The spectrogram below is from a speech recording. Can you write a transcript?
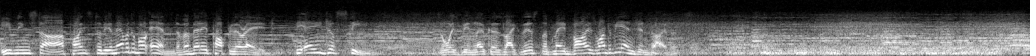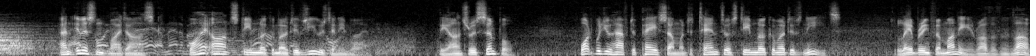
Evening Star points to the inevitable end of a very popular age, the age of steam. It's always been locos like this that made boys want to be engine drivers. An innocent might ask, why aren't steam locomotives used anymore? The answer is simple. What would you have to pay someone to tend to a steam locomotive's needs? Laboring for money rather than love.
